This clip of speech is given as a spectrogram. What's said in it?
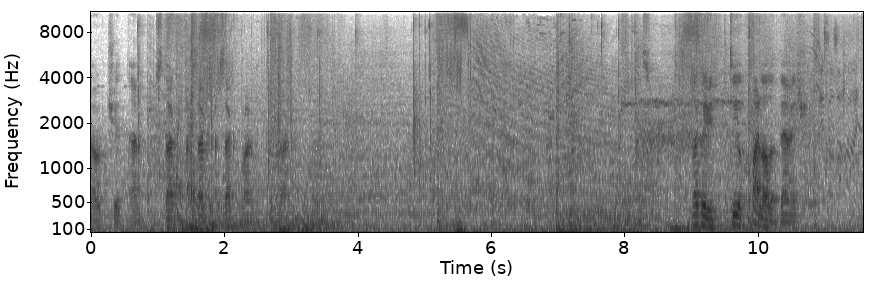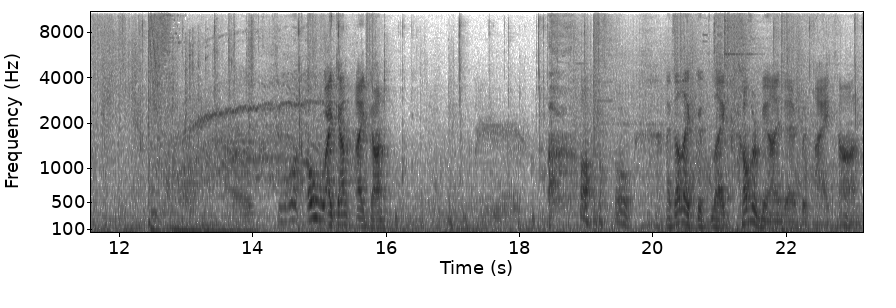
Oh shit, I'm stuck, I'm stuck, I'm stuck, run, run. Luckily, we deal quite a lot of damage. Hot. Oh, I can't, I can't. Oh, oh, I thought I could, like, cover behind there, but I can't.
